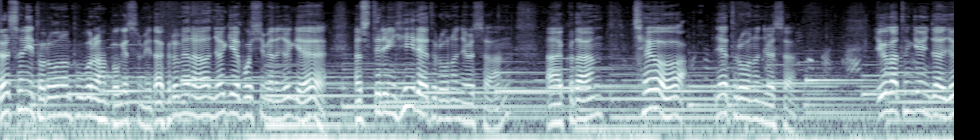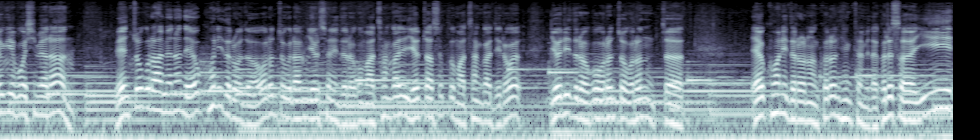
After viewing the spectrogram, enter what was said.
열선이 들어오는 부분을 한번 보겠습니다. 그러면은 여기에 보시면은 여기에 스티링 힐에 들어오는 열선, 아, 그 다음 체어에 들어오는 열선. 이거 같은 경우 이제 여기 보시면은 왼쪽으로 하면은 에어컨이 들어오죠. 오른쪽으로 하면 열선이 들어오고 마찬가지 옆좌석도 마찬가지로 열이 들어오고 오른쪽으로는 저 에어컨이 들어오는 그런 형태입니다. 그래서 이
